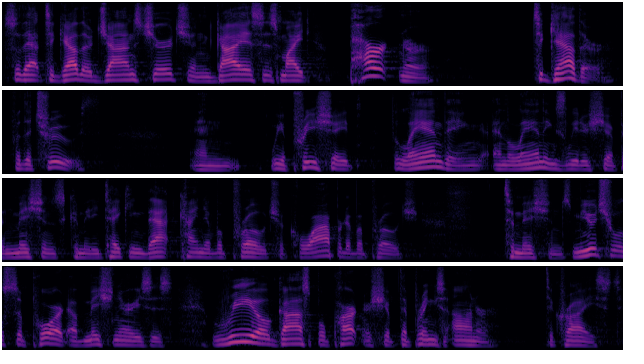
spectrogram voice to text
so that together John's church and Gaius's might partner together for the truth. And we appreciate the landing and the landing's leadership and missions committee taking that kind of approach, a cooperative approach to missions. Mutual support of missionaries is real gospel partnership that brings honor to Christ.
